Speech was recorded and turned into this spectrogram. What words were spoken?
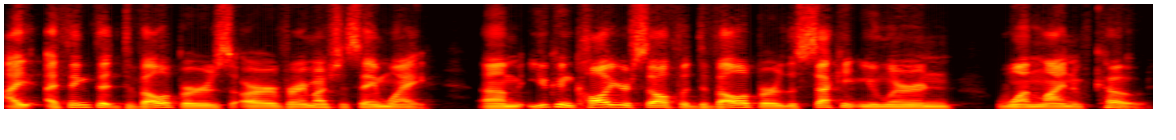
I, I think that developers are very much the same way. Um, you can call yourself a developer the second you learn one line of code.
